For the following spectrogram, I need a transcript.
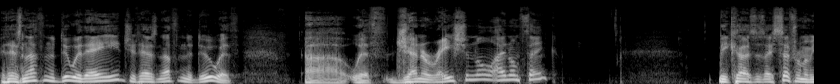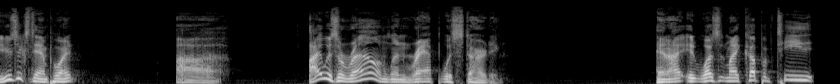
It has nothing to do with age. It has nothing to do with uh, with generational. I don't think, because as I said, from a music standpoint, uh, I was around when rap was starting and I, it wasn't my cup of tea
